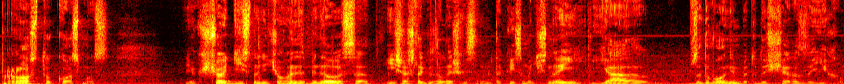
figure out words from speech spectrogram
Просто космос. Якщо дійсно нічого не змінилося і шашлик залишився там такий смачний, я задоволенням би туди ще раз заїхав.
